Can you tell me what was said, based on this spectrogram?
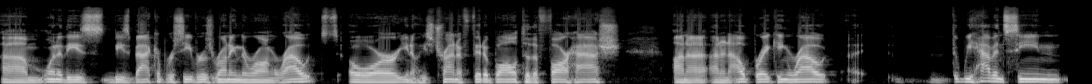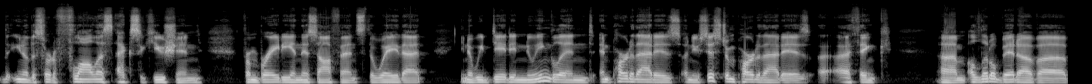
um, one of these these backup receivers running the wrong route, or you know he's trying to fit a ball to the far hash on a on an outbreaking route we haven't seen you know the sort of flawless execution from Brady in this offense the way that you know we did in New England and part of that is a new system part of that is uh, I think um, a little bit of a,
